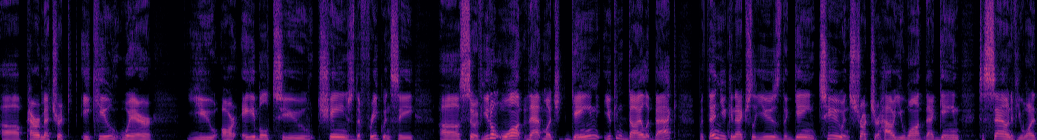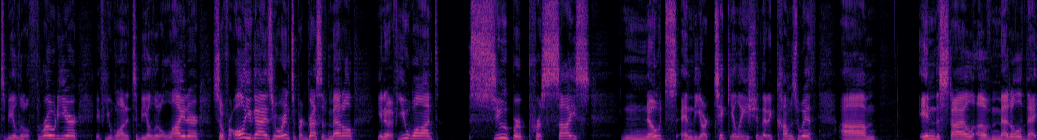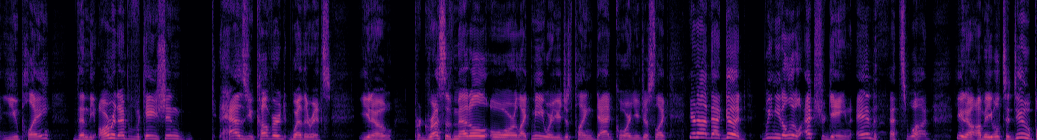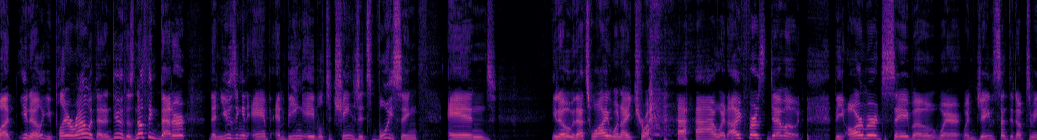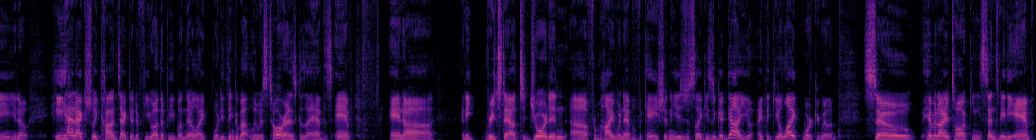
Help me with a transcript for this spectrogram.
uh, parametric EQ where you are able to change the frequency uh, so if you don't want that much gain, you can dial it back, but then you can actually use the gain too and structure how you want that gain to sound. If you want it to be a little throatier, if you want it to be a little lighter. So for all you guys who are into progressive metal, you know, if you want super precise notes and the articulation that it comes with um, in the style of metal that you play, then the armored amplification has you covered, whether it's you know, progressive metal or like me where you're just playing dadcore and you're just like, you're not that good. We need a little extra gain. And that's what, you know, I'm able to do. But, you know, you play around with that and do. There's nothing better than using an amp and being able to change its voicing and you know, that's why when I try when I first demoed the armored Sabot, where when James sent it up to me, you know, he had actually contacted a few other people and they're like, What do you think about Louis Torres? Because I have this amp. And uh and he reached out to Jordan uh, from High Wind Amplification. He's just like, he's a good guy. You, I think you'll like working with him. So him and I are talking. He sends me the amp.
